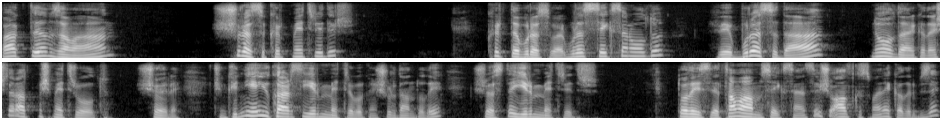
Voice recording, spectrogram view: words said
Baktığım zaman şurası 40 metredir. 40 da burası var. Burası 80 oldu. Ve burası da ne oldu arkadaşlar? 60 metre oldu. Şöyle. Çünkü niye? Yukarısı 20 metre bakın şuradan dolayı. Şurası da 20 metredir. Dolayısıyla tamamı 80 ise şu alt kısma ne kalır bize?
